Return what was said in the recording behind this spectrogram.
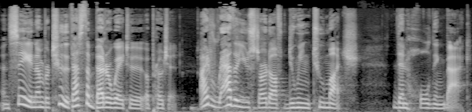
and see, and number two, that that's the better way to approach it. I'd rather you start off doing too much than holding back.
